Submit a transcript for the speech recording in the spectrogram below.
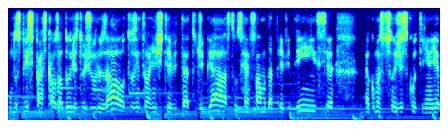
um dos principais causadores dos juros altos, então a gente teve teto de gastos, reforma da Previdência, algumas pessoas discutem aí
